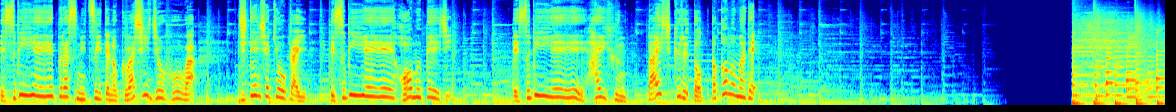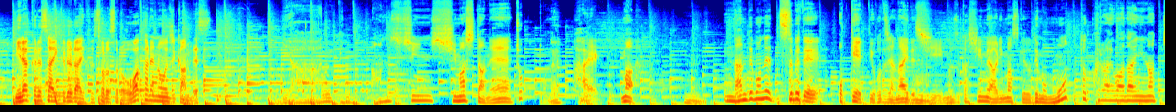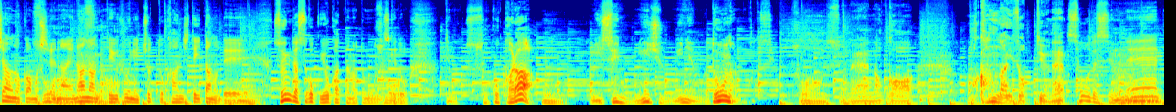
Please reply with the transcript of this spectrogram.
SBAA プラスについての詳しい情報は自転車協会 SBAA ホームページ SBAA-bicycle.com まで。ミラクルサイクルライフそろそろお別れのお時間です。いや安心しましたね。ちょっとね、はい。まうん。あ何でもね全て OK っていうことじゃないですし、難しい面ありますけどでももっと暗い話題になっちゃうのかもしれないななんていうふうにちょっと感じていたので、そういう意味ではすごく良かったなと思うんですけどでもそこからうん。2022年はどうなるのかですよ。そうなんですよね。なんかわかんないぞっていうね。そうですよね、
